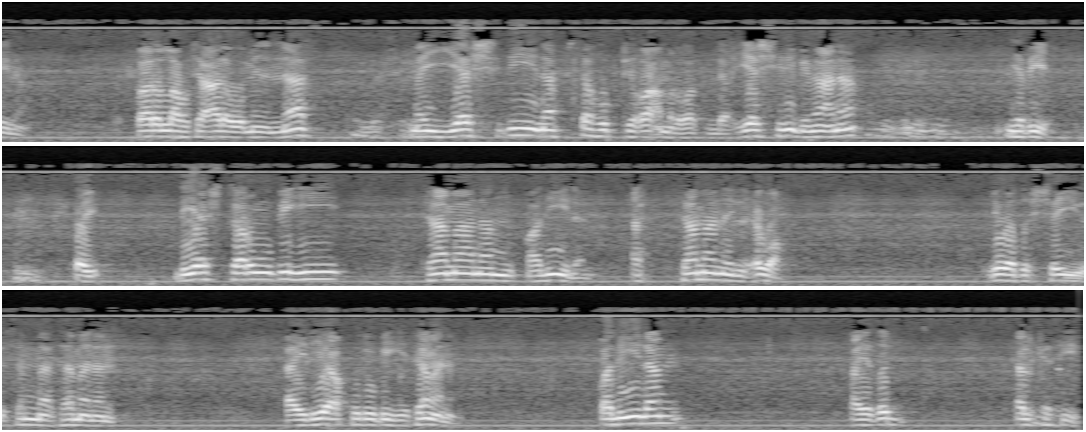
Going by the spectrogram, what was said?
هنا قال الله تعالى ومن الناس من يشري نفسه ابتغاء مرضات الله. يشري بمعنى يبيع. طيب. ليشتروا به ثمنا قليلا. الثمن العوض. عوض الشيء يسمى ثمنا. أي ليأخذوا به ثمنا. قليلا أي ضد الكثير.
